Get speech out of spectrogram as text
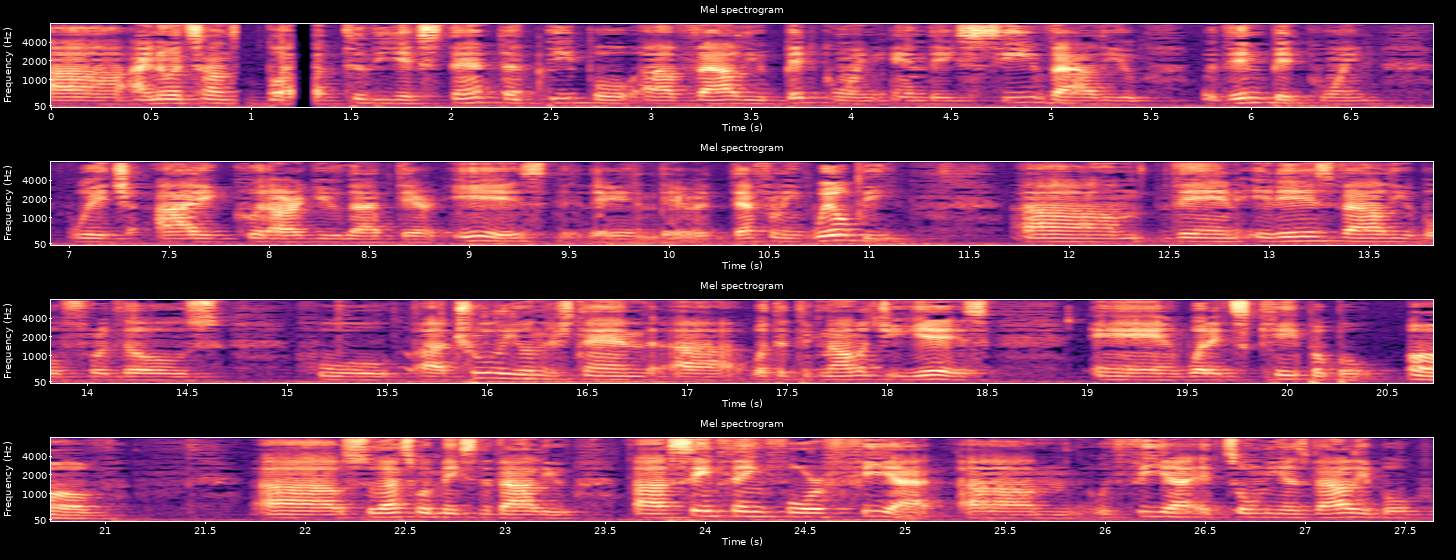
uh, I know it sounds, but to the extent that people uh, value Bitcoin and they see value within Bitcoin, which I could argue that there is, and there definitely will be, um, then it is valuable for those who uh, truly understand uh, what the technology is and what it's capable of. Uh, so that's what makes the value. Uh, same thing for fiat. Um, with fiat, it's only as valuable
